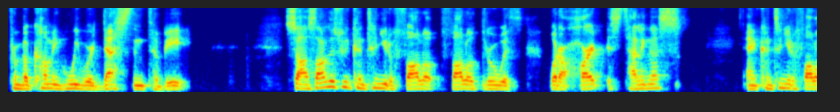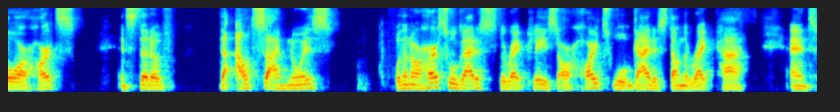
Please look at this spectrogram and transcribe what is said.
from becoming who we were destined to be so as long as we continue to follow follow through with what our heart is telling us and continue to follow our hearts instead of the outside noise, well then our hearts will guide us to the right place. Our hearts will guide us down the right path and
